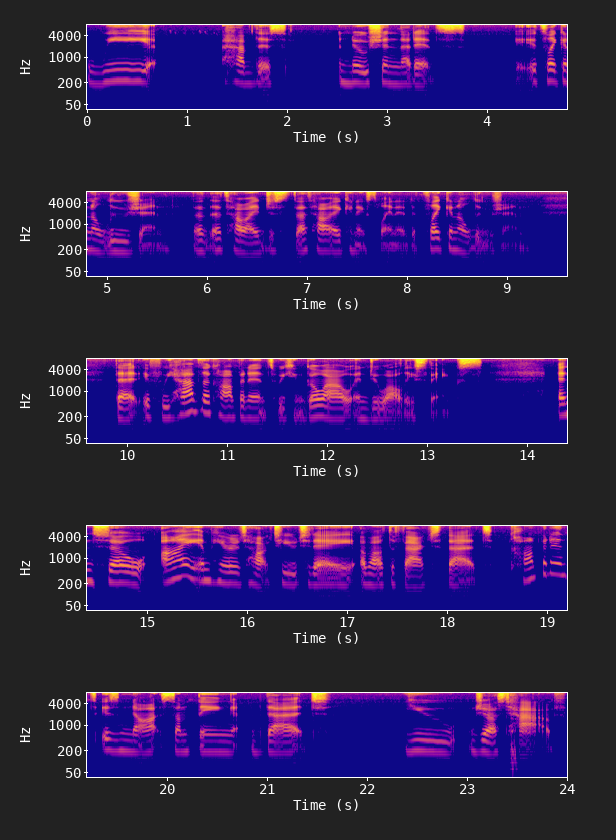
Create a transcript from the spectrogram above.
we have this notion that it's it's like an illusion. That, that's how I just that's how I can explain it. It's like an illusion that if we have the confidence, we can go out and do all these things. And so I am here to talk to you today about the fact that confidence is not something that you just have.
